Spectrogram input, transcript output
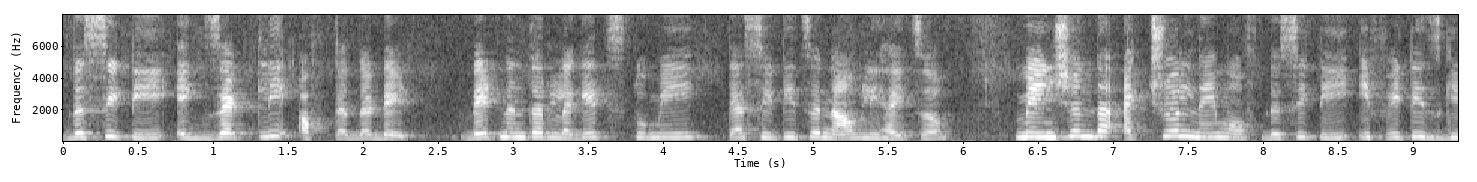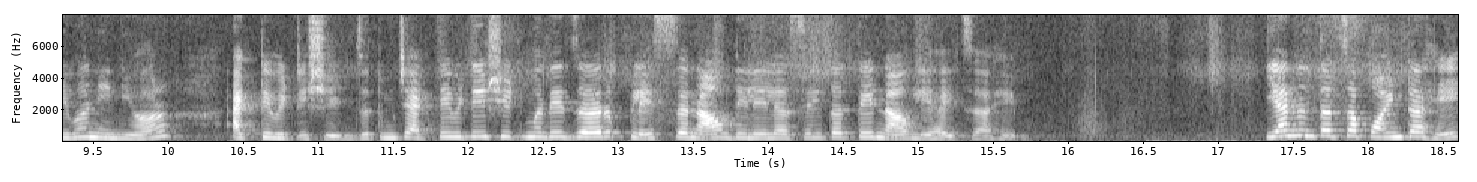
the city exactly after the date डेटनंतर लगेच तुम्ही त्या सिटीचं नाव लिहायचं. Mention the actual name of the city if it is given in your activity sheet जर तुमच्या ॲक्टिव्हिटी शीटमध्ये जर प्लेसचं नाव दिलेलं असेल तर ते नाव लिहायचं आहे. यानंतरचा पॉईंट आहे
